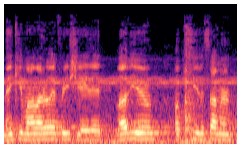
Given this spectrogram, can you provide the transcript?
Thank you, Mom. I really appreciate it. Love you. Hope to see you this summer.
